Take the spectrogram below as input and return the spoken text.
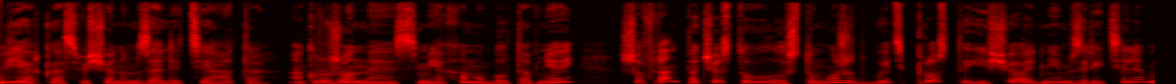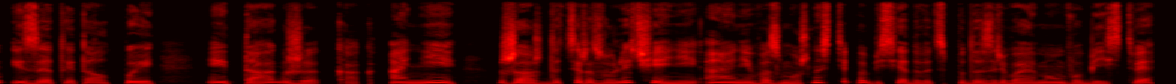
в ярко освещенном зале театра, окруженная смехом и болтовней, Шафран почувствовала, что может быть просто еще одним зрителем из этой толпы, и так же, как они, жаждать развлечений, а не возможности побеседовать с подозреваемым в убийстве.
